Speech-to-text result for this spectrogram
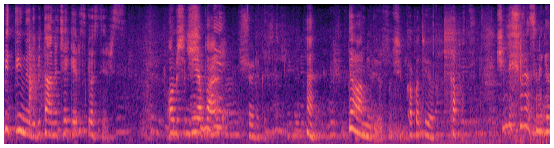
bittiğinde de bir tane çekeriz, gösteririz. Onu şimdi, yapar. Şöyle göster. Heh. Devam ediyorsun şimdi. Kapatıyorum. Kapat. Şimdi şurasını göster.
